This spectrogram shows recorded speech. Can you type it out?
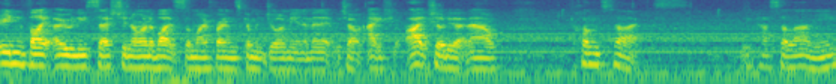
invite only session. I'm gonna invite some of my friends come and join me in a minute, which I'll actually I actually do that now. Contacts. Hasalani.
